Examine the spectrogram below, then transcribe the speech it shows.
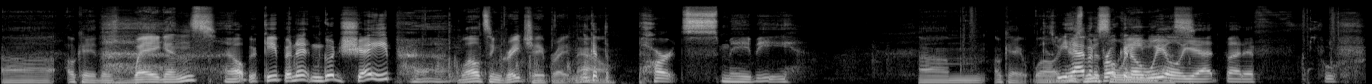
Uh, okay, there's wagons. I hope you're keeping it in good shape. Uh, Well, it's in great shape right now. look at the parts, maybe. Um, okay, well, We haven't broken a wheel yet, but if. oof.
